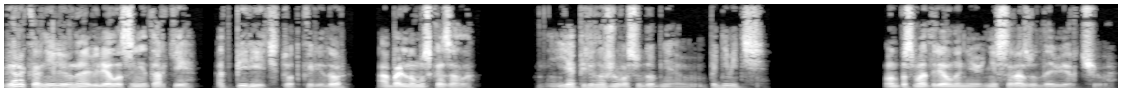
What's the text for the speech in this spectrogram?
Вера Корнильевна велела санитарке отпереть тот коридор, а больному сказала, — Я переложу вас удобнее. Поднимитесь. Он посмотрел на нее не сразу доверчиво.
